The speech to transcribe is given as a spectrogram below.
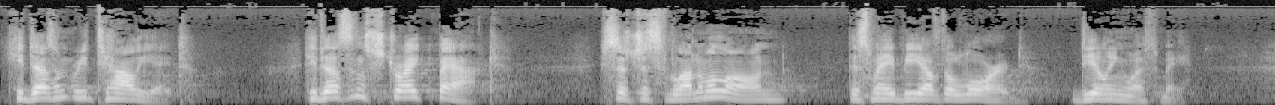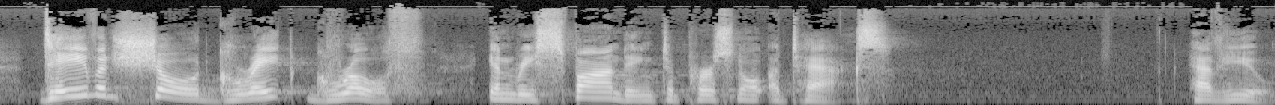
he doesn't retaliate. He doesn't strike back. He says, just let him alone. This may be of the Lord dealing with me. David showed great growth in responding to personal attacks. Have you?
